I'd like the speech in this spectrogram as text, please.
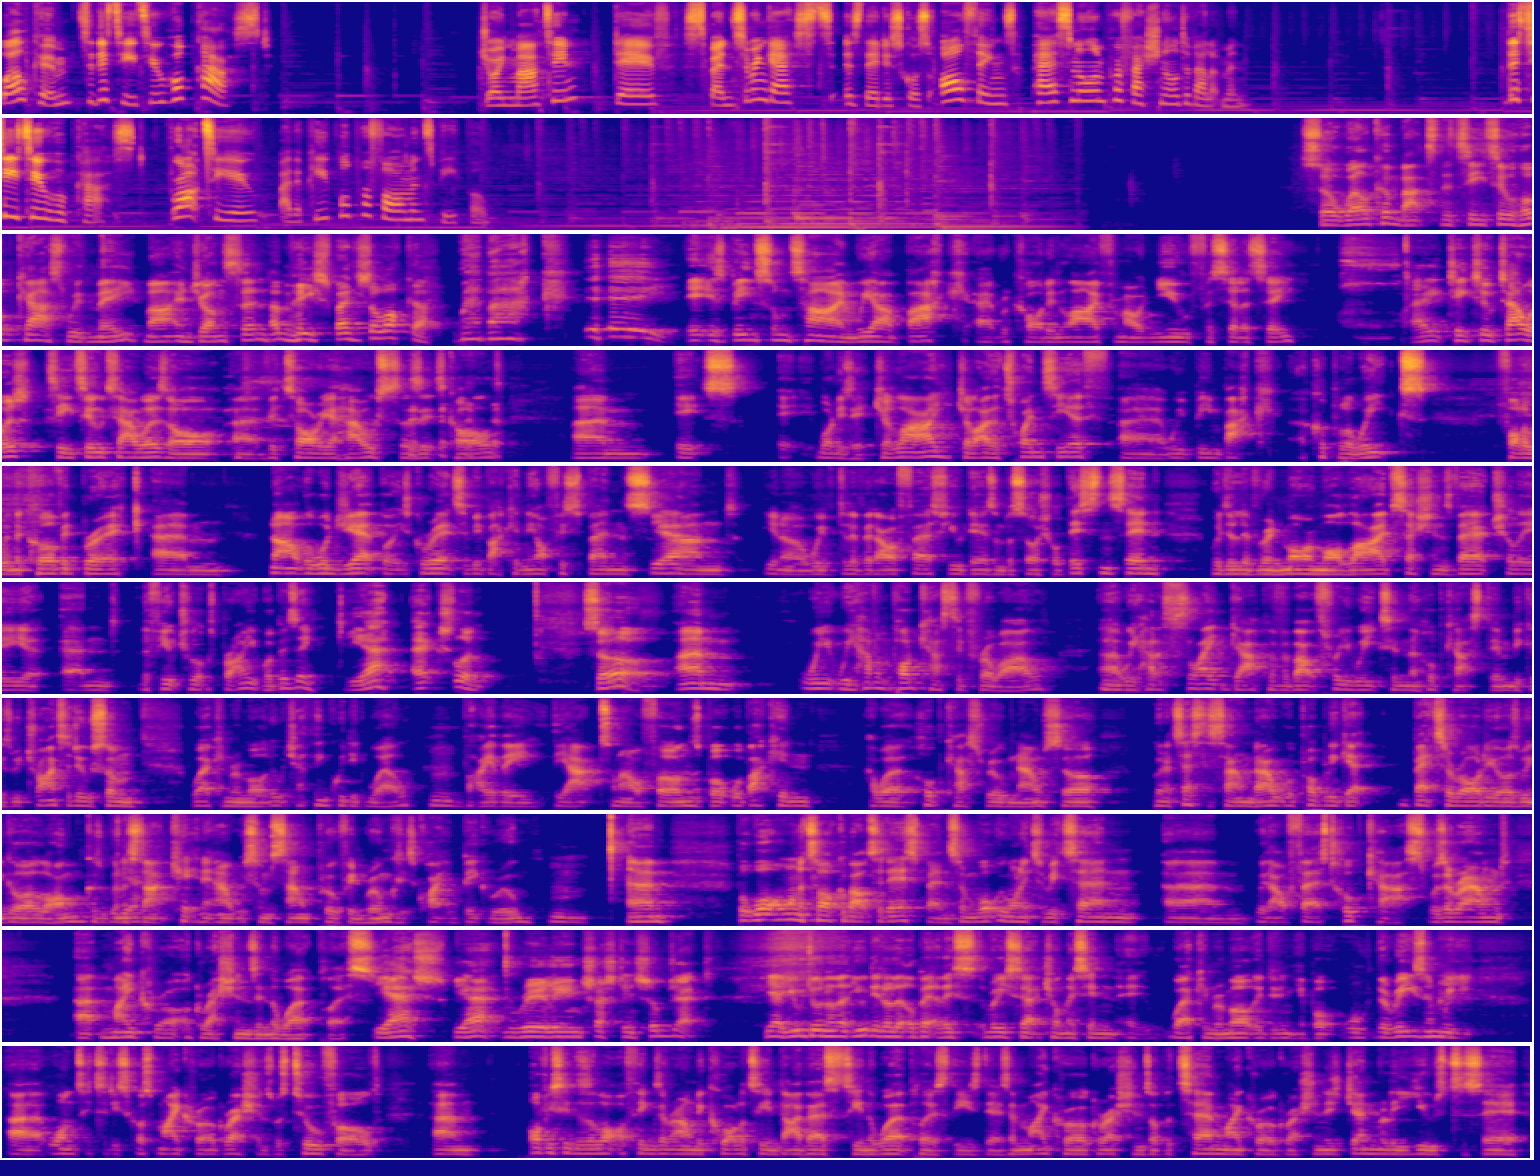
Welcome to the T2 Hubcast. Join Martin, Dave, Spencer, and guests as they discuss all things personal and professional development. The T2 Hubcast, brought to you by the People Performance People. So, welcome back to the T2 Hubcast with me, Martin Johnson. And me, Spencer Locker. We're back. Hey. It has been some time. We are back uh, recording live from our new facility, Hey, T2 Towers. T2 Towers or uh, Victoria House, as it's called. um, it's it, what is it? July, July the twentieth. Uh, we've been back a couple of weeks following the COVID break. Um, not out of the woods yet, but it's great to be back in the office, Spence. Yeah. And you know, we've delivered our first few days under social distancing. We're delivering more and more live sessions virtually, and the future looks bright. We're busy. Yeah, excellent. So um, we we haven't podcasted for a while. Uh, Mm. we had a slight gap of about three weeks in the hubcasting because we tried to do some working remotely, which I think we did well Mm. via the the apps on our phones. But we're back in our hubcast room now, so we're going to test the sound out. We'll probably get better audio as we go along because we're going to Yeah. start kitting it out with some soundproofing room because it's quite a big room. Mm. Um, but what I want to talk about today, Spence, and what we wanted to return um, with our first hubcast was around uh, microaggressions in the workplace. Yes, yeah, really interesting subject. Yeah, you doing a, you did a little bit of this research on this in uh, working remotely, didn't you? But w- the reason we uh, wanted to discuss microaggressions was twofold. Um, obviously, there's a lot of things around equality and diversity in the workplace these days, and microaggressions, or the term microaggression, is generally used to say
